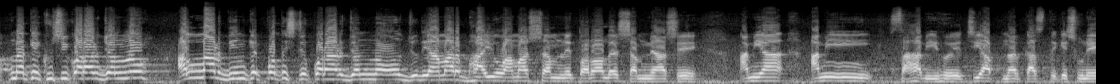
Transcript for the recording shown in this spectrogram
আপনাকে খুশি করার জন্য, আল্লাহর দিনকে প্রতিষ্ঠা করার জন্য যদি আমার ভাইও আমার সামনে তরলের সামনে আসে আমি আমি সাহাবি হয়েছি আপনার কাছ থেকে শুনে।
